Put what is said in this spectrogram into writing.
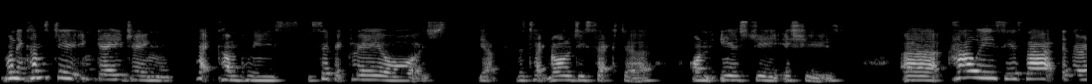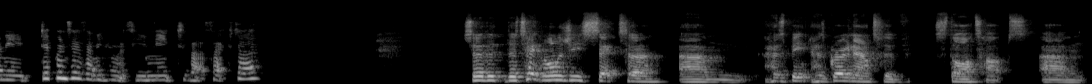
when it comes to engaging tech companies specifically or yeah, the technology sector on ESG issues. Uh, how easy is that? Is there any differences? Anything that's unique to that sector? So the, the technology sector um, has been has grown out of startups, um,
